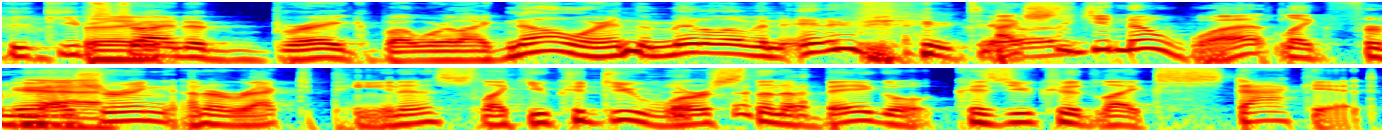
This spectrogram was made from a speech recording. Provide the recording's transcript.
he keeps Right. trying to break, but we're like, no, we're in the middle of an interview. Taylor. Actually, you know what? Like for Yeah. measuring an erect penis, like you could do worse than a bagel because you could like stack it.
